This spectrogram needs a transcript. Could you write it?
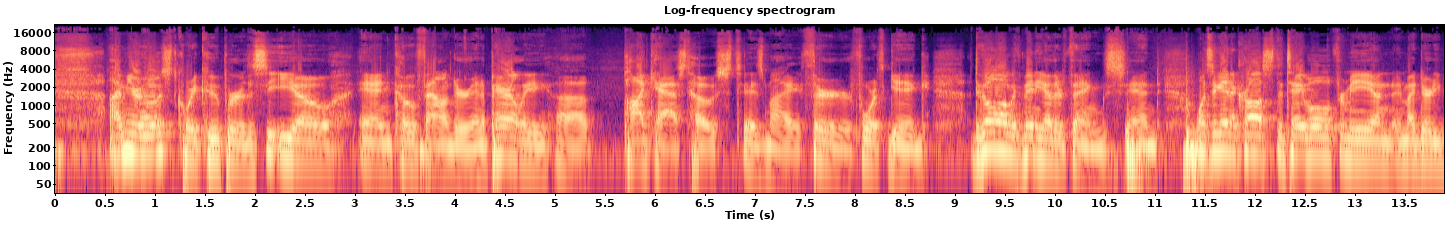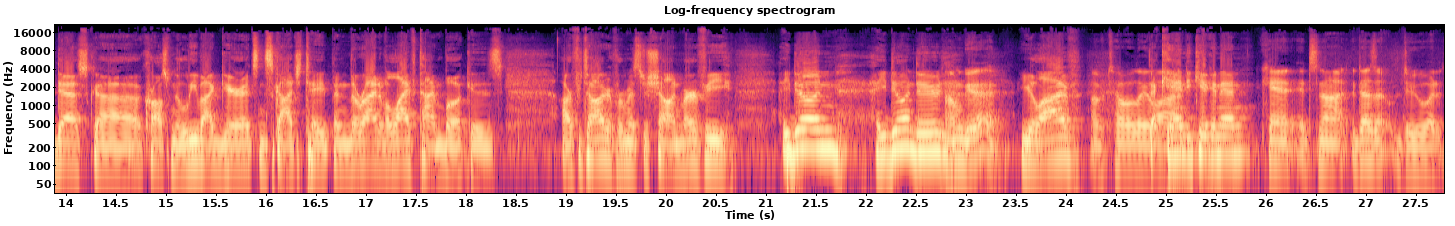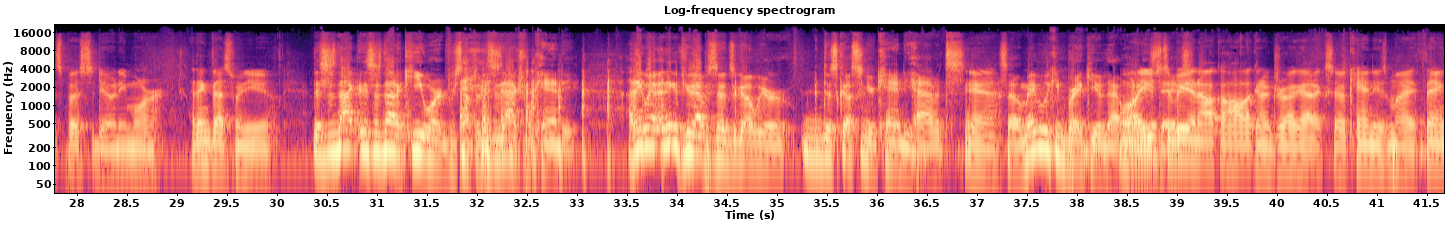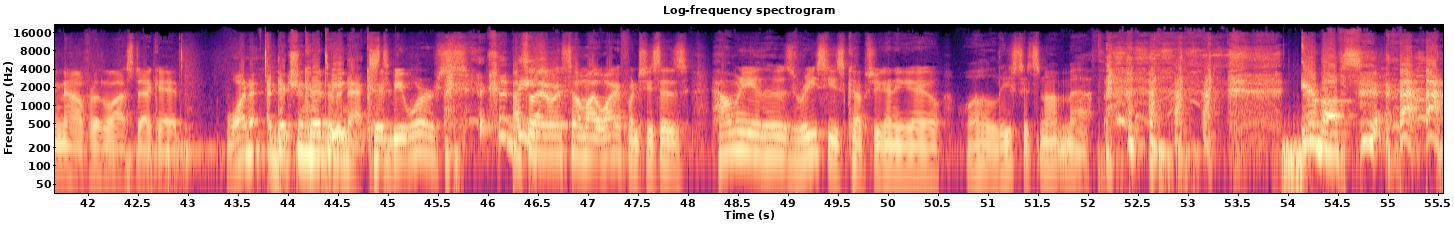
I'm your host, Corey Cooper, the CEO and co founder, and apparently uh, podcast host is my third or fourth gig to go along with many other things. And once again, across the table for me on, in my dirty desk, uh, across from the Levi Garrett's and Scotch Tape and the Ride of a Lifetime book, is our photographer, Mr. Sean Murphy. How you doing? How you doing, dude? I'm good. You alive? I'm totally That alive. candy kicking in? can't. It's not. It doesn't do what it's supposed to do anymore. I think that's when you. This is not. This is not a keyword for something. This is actual candy. I think. We, I think a few episodes ago we were discussing your candy habits. Yeah. So maybe we can break you of that. One. Well, I used these to be an alcoholic and a drug addict, so candy's my thing now for the last decade. one addiction Could to be. the next. Could be worse. Could That's be. what I always tell my wife when she says, "How many of those Reese's cups are you gonna go?" Well, at least it's not meth. earmuffs. but,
